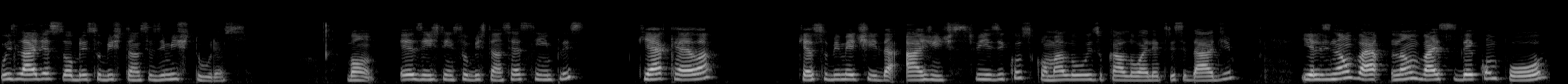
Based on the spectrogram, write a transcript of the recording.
o slide é sobre substâncias e misturas. Bom, existem substâncias simples, que é aquela que é submetida a agentes físicos, como a luz, o calor, a eletricidade, e eles não vai, não vai se decompor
